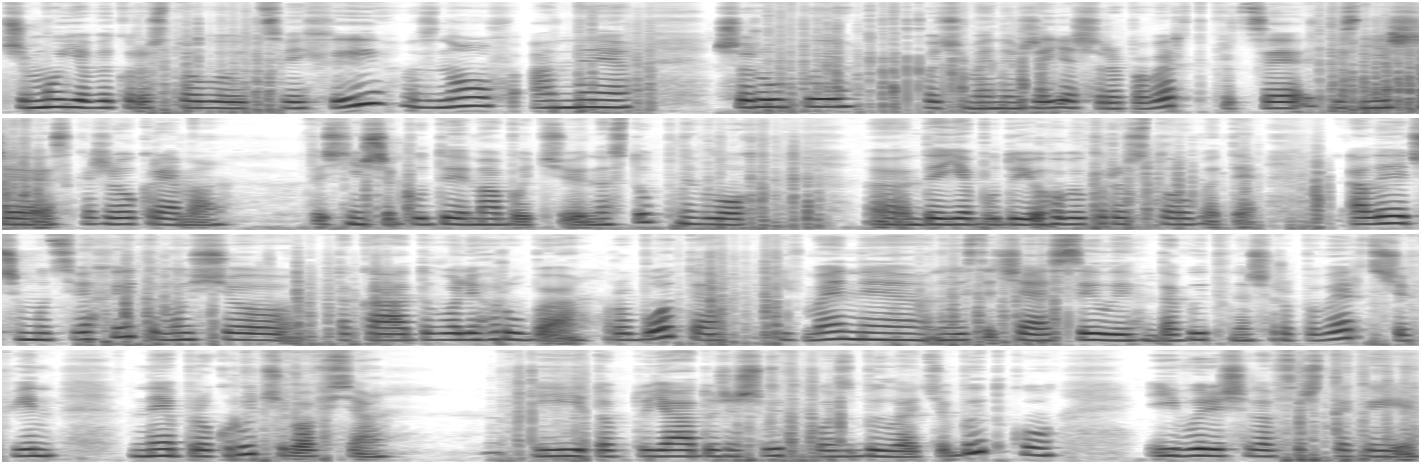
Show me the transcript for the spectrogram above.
Чому я використовую цвяхи знов, а не шурупи, хоч в мене вже є шуруповерт, про це пізніше скажу окремо. Точніше, буде, мабуть, наступний влог, е, де я буду його використовувати. Але чому цвяхи? Тому що така доволі груба робота, і в мене не вистачає сили давити на шуруповерт, щоб він не прокручувався. І тобто я дуже швидко збила цю битку і вирішила все ж таки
